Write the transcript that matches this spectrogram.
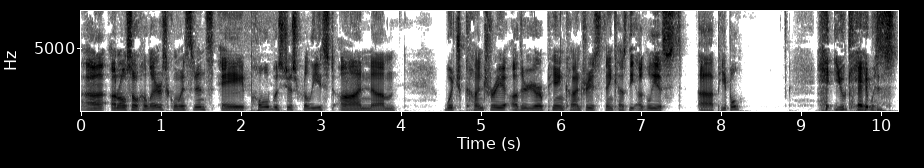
Uh, and also hilarious coincidence, a poll was just released on um, which country other European countries think has the ugliest uh, people. UK was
